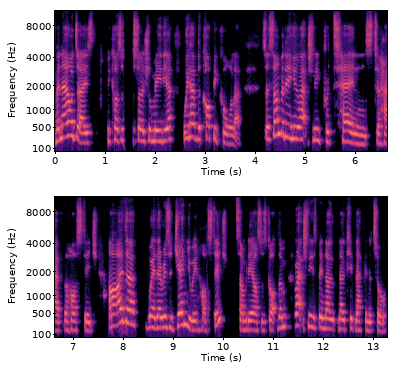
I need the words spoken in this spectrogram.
But nowadays, because of social media, we have the copy caller. So somebody who actually pretends to have the hostage, either where there is a genuine hostage, somebody else has got them, or actually there's been no, no kidnapping at all.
